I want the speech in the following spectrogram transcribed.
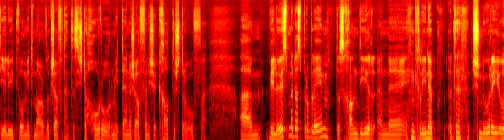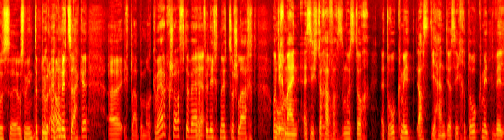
die Leute, die mit Marvel geschafft haben, das ist der Horror, mit denen arbeiten ist eine Katastrophe. Ähm, wie löst man das Problem? Das kann dir ein, äh, ein kleiner Schnurri aus, äh, aus Winterthur auch nicht sagen. Äh, ich glaube mal, Gewerkschaften wären ja. vielleicht nicht so schlecht. Und, Und ich meine, es ist doch ja. einfach, es muss doch ein Druckmittel, also die haben ja sicher Druckmittel, weil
